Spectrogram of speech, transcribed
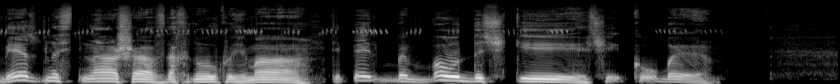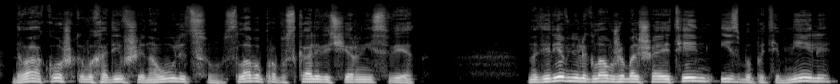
«Бедность наша!» — вздохнул Кузьма. «Теперь бы водочки, чайку бы!» Два окошка, выходившие на улицу, слабо пропускали вечерний свет. На деревню легла уже большая тень, избы потемнели,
